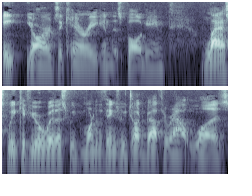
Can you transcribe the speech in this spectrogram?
eight yards a carry in this ball game. Last week, if you were with us, we, one of the things we talked about throughout was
